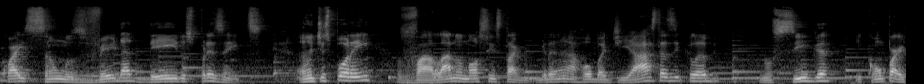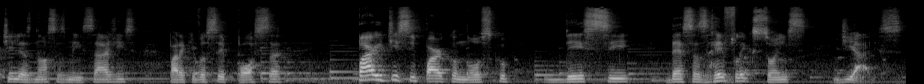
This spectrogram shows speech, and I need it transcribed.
quais são os verdadeiros presentes. Antes, porém, vá lá no nosso Instagram, @diastaseclub, nos siga e compartilhe as nossas mensagens para que você possa participar conosco desse dessas reflexões diárias.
